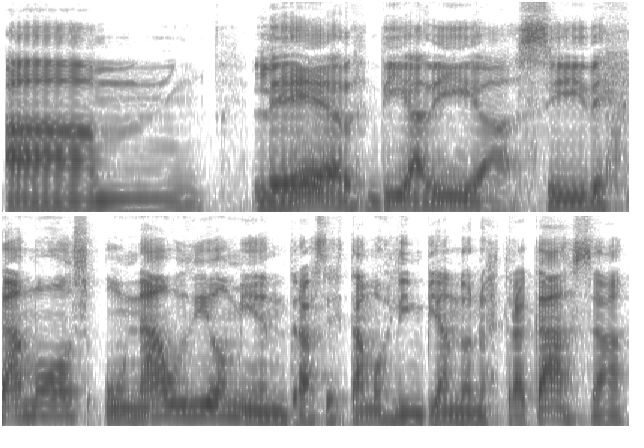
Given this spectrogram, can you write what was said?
a... Mm, leer día a día, si dejamos un audio mientras estamos limpiando nuestra casa,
